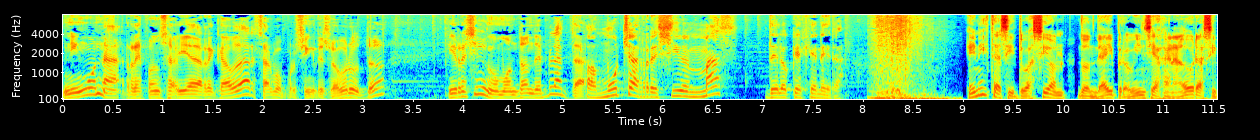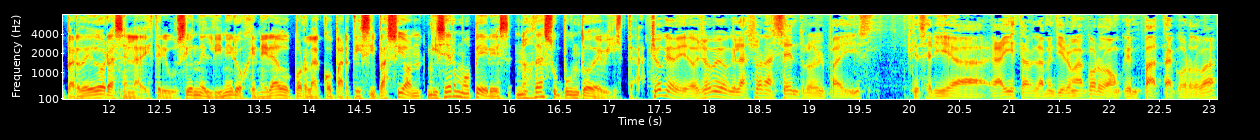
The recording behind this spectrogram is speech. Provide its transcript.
ninguna responsabilidad de recaudar, salvo por su ingreso bruto, y reciben un montón de plata. A muchas reciben más de lo que genera. En esta situación, donde hay provincias ganadoras y perdedoras en la distribución del dinero generado por la coparticipación, Guillermo Pérez nos da su punto de vista. ¿Yo qué veo? Yo veo que la zona centro del país, que sería, ahí está, la metieron a Córdoba, aunque empata Córdoba,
